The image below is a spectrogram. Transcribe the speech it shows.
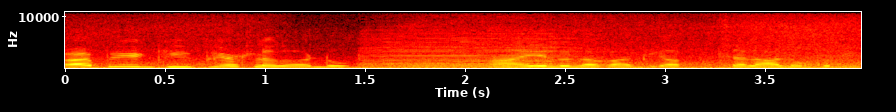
आप ये जीपीएस लगा दो। हाँ ये लो लगा दिया आप चला लो खुद ही।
